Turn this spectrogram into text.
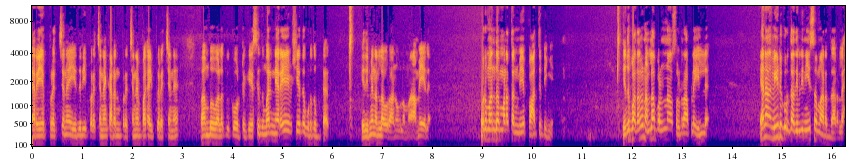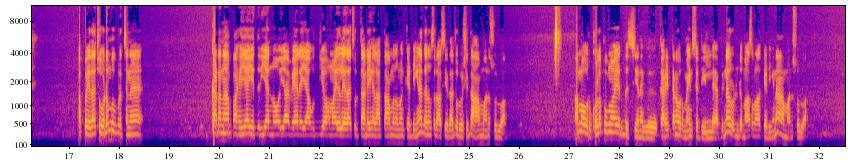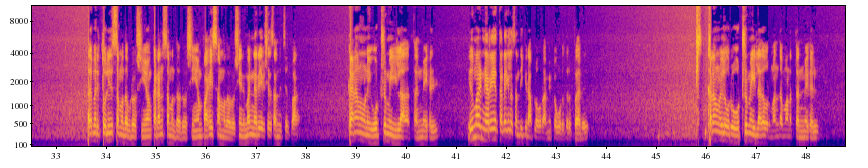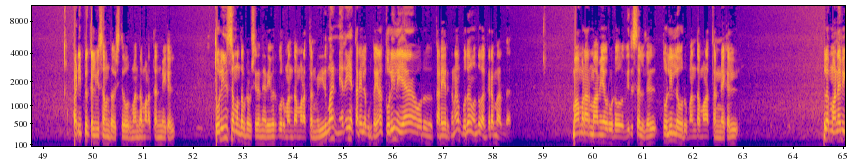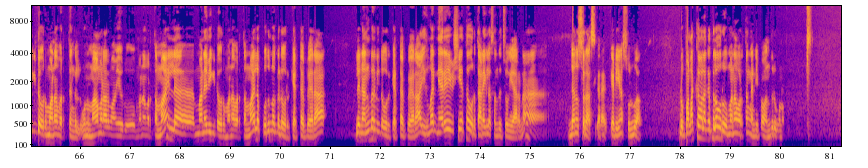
நிறைய பிரச்சனை எதிரி பிரச்சனை கடன் பிரச்சனை பகை பிரச்சனை வம்பு வழக்கு கோர்ட்டு கேஸ் இது மாதிரி நிறைய விஷயத்த கொடுத்து விட்டார். எதுவுமே நல்ல ஒரு அனுகூலமா அமையல. ஒரு மந்தமான தன்மையை பார்த்துட்டீங்க. எது பார்த்தாலும் நல்லா பண்ணணும் சொல்றாப்புல இல்ல. ஏன்னா வீடு கொடுத்த அதிபதி நீசமா இருந்தார்ல அப்போ ஏதாச்சும் உடம்பு பிரச்சனை கடனா பகையா எதிரியா நோயா வேலையா உத்தியோகமா இதுல ஏதாச்சும் ஒரு தடைகளா தாமதமா கேட்டீங்கன்னா தனுசு ராசி ஏதாச்சும் ஒரு விஷயத்த ஆமான்னு சொல்லுவாங்க. ஆமா ஒரு குழப்பமா இருந்துச்சு. எனக்கு கரெக்டான ஒரு மைண்ட் செட் இல்லை அப்படின்னா ஒரு ரெண்டு மாசமா கேட்டீங்கன்னா ஆமான்னு சொல்லுவாங்க. அதே மாதிரி தொழில் சம்மந்தப்பட்ட விஷயம் கடன் சம்மந்தப்பட்ட விஷயம் பகை சம்மந்தப்பட்ட விஷயம் இது மாதிரி நிறைய விஷயம் சந்திச்சிருப்பாங்க. கணவனை ஒற்றுமை இல்லாத தன்மைகள் இது மாதிரி நிறைய தடைகளை சந்திக்கிறாப்புல ஒரு அமைப்பை கொடுத்துருப்பாரு. கணவனில் ஒரு ஒற்றுமை இல்லாத ஒரு மந்தமான தன்மைகள் படிப்பு கல்வி சம்மந்த விஷயத்துல ஒரு மந்தமான தன்மைகள் தொழில் சம்பந்தப்பட்ட விஷயம் நிறைய பேருக்கு ஒரு மந்தமான தன்மை. இது மாதிரி நிறைய தடையில கொடுத்தாங்க ஏன்னா தொழில் ஏன் ஒரு தடை இருக்குன்னா புதன் வந்து வக்கரமா இருந்தார். மாமனார் மாமியாரோட ஒரு விரிசல்கள் தொழிலில் ஒரு மந்தமான தன்மைகள் இல்ல மனைவி கிட்ட ஒரு மன வருத்தங்கள். ஒன்று மாமனார் மாமியார் ஒரு மன வருத்தமா இல்ல மனைவி கிட்ட ஒரு மன வருத்தமா இல்ல பொதுமக்கள்கிட்ட ஒரு கெட்ட பேரா இல்ல நண்பர்கள்ட்ட ஒரு கெட்ட பேரா இது மாதிரி நிறைய விஷயத்த ஒரு தடைகளை சந்திச்சவங்க யாருன்னா தனுசு ராசிக்காரர். கேட்டீங்கன்னா சொல்லுவாங்க. ஒரு பழக்க வழக்கத்துல ஒரு மன வருத்தம் கண்டிப்பா வந்திருக்கணும்.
